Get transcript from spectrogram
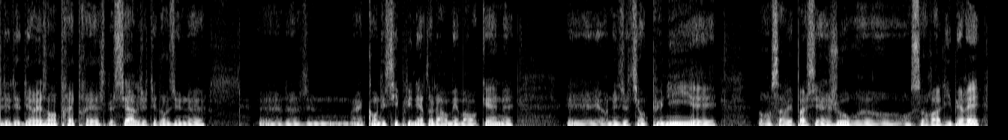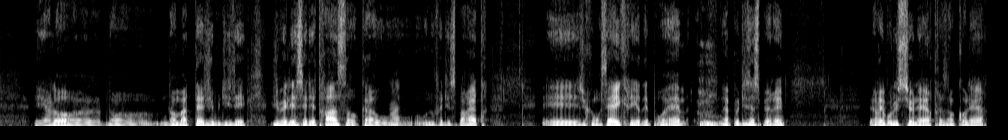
des, des, raisons très très spéciales. J'étais dans une dans une, un camp disciplinaire de l'armée marocaine et, on nous étions punis et on ne savait pas si un jour euh, on sera libéré. Et alors, euh, dans, dans, ma tête, je me disais, je vais laisser des traces au cas où on nous fait disparaître. Et j'ai commencé à écrire des poèmes un peu désespérés, révolutionnaires, très en colère.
